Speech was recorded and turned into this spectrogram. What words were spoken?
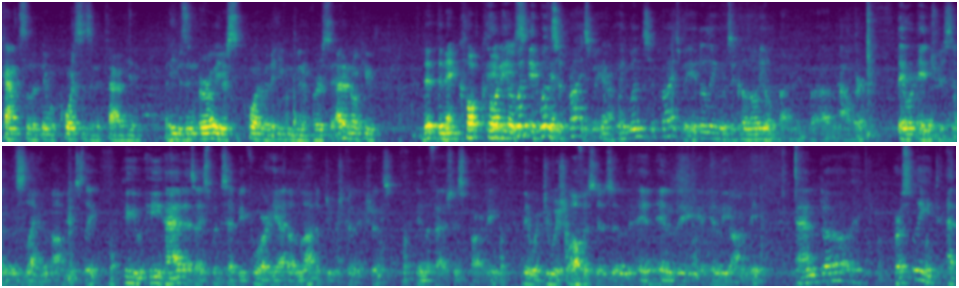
council, that there were courses in Italian, but he was an earlier supporter of the Hebrew University. I don't know if you, the, the name Cla- It- It wouldn't, it wouldn't surprise me. Yeah. It wouldn't surprise me. Italy was a colonial uh, power. They were interested in this land, obviously. He, he had, as I said before, he had a lot of Jewish connections in the fascist party. There were Jewish officers in, the- in, in the, in the army. And uh, personally, at,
